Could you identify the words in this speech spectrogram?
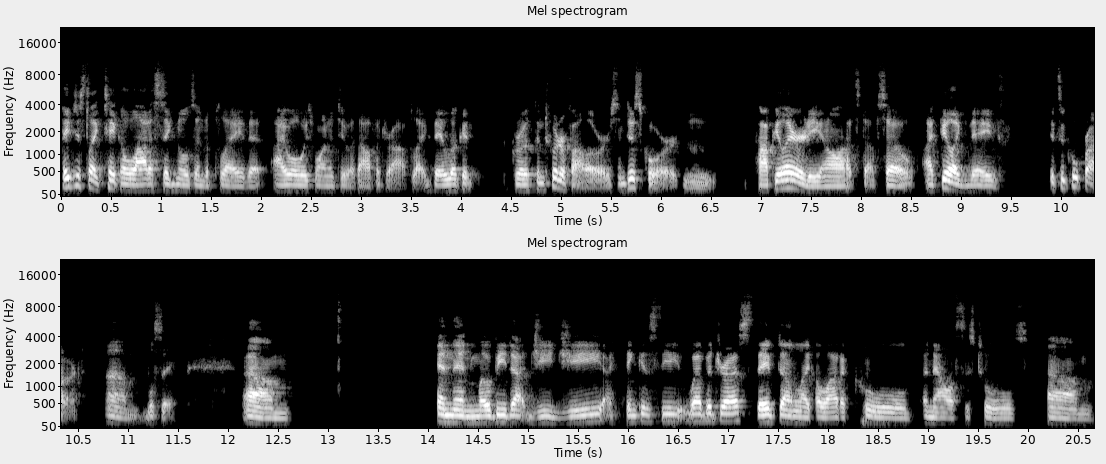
they just like take a lot of signals into play that I always wanted to with Alpha Drop. Like they look at growth in Twitter followers and Discord and popularity and all that stuff. So I feel like they've it's a cool product. Um, we'll see. Um, and then mobi.gg, I think is the web address. They've done like a lot of cool analysis tools. Um,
